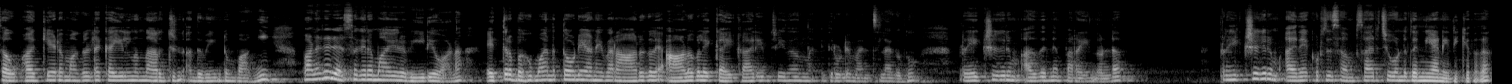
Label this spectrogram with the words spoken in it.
സൗഭാഗ്യയുടെ മകളുടെ കയ്യിൽ നിന്ന് അർജുൻ അത് വീണ്ടും വാങ്ങി. വളരെ രസകരമായൊരു വീഡിയോ ആണ്. എത്ര ബഹുമാനത്തോടെയാണ് ഇവർ ആളുകളെ ആളുകളെ കൈകാര്യം ചെയ്തതെന്ന് ഇതിലൂടെ മനസ്സിലാകുന്നു. പ്രേക്ഷകരും അത് തന്നെ പറയുന്നുണ്ട്. പ്രേക്ഷകരും അതിനെക്കുറിച്ച് സംസാരിച്ചുകൊണ്ട് തന്നെയാണ് ഇരിക്കുന്നത്.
